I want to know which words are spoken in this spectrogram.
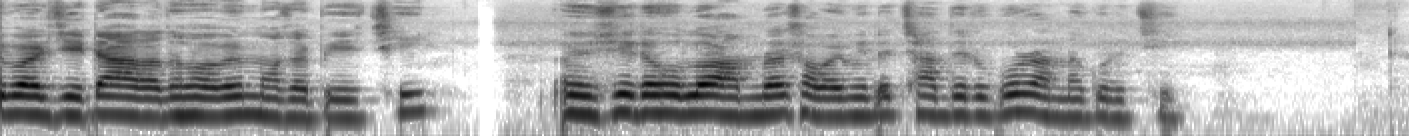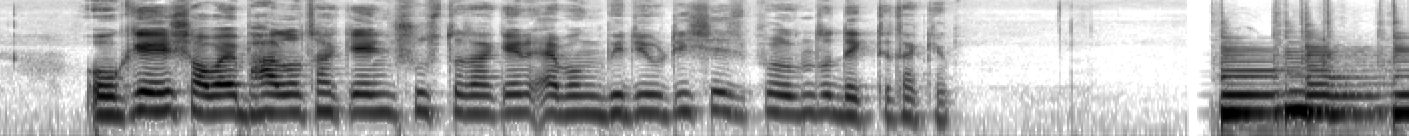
এবার যেটা আলাদাভাবে মজা পেয়েছি সেটা হলো আমরা সবাই মিলে ছাদের উপর রান্না করেছি। ওকে সবাই ভালো থাকেন, সুস্থ থাকেন এবং ভিডিওটি শেষ পর্যন্ত দেখতে থাকেন। thank you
